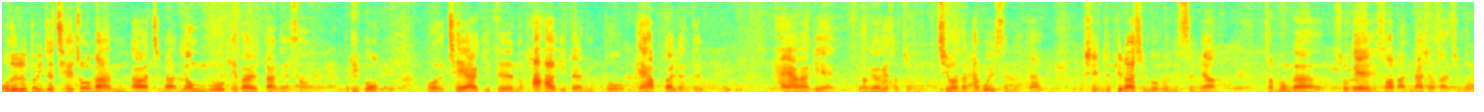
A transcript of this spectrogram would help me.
오늘은 또 이제 제조만 나왔지만 연구 개발단에서 그리고 뭐 제약이든 화학이든 또 배합 관련된 부분 다양하게 영역에서 좀 지원을 하고 있으니까 혹시 이제 필요하신 부분 있으면 전문가 소개해서 만나셔가지고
